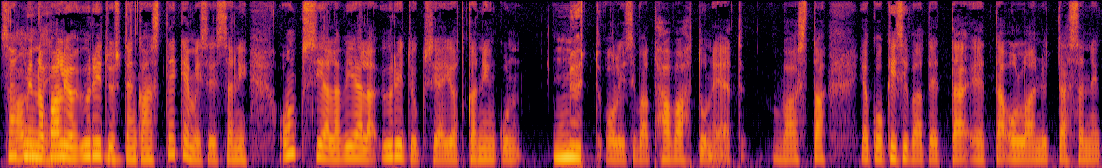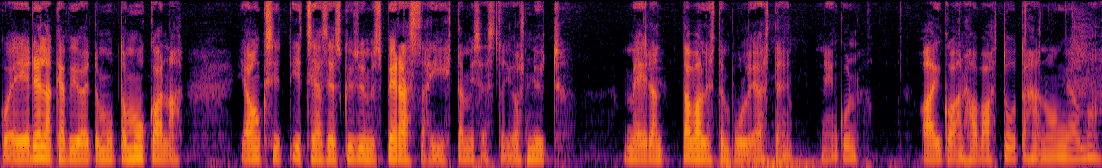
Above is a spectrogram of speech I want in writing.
Sä oot Minna paljon yritysten kanssa tekemisissä, niin onko siellä vielä yrityksiä, jotka niin kuin nyt olisivat havahtuneet vasta ja kokisivat, että, että ollaan nyt tässä niin kuin ei edelläkävijöitä, mutta mukana. Ja onko itse asiassa kysymys perässä hiihtämisestä, jos nyt meidän tavallisten pulliaisten niin kuin aikaan havahtuu tähän ongelmaan?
